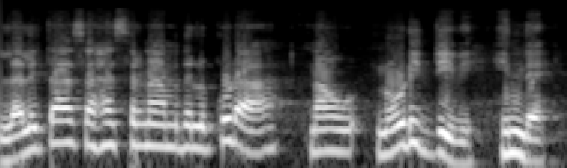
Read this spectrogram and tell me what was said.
ಲಲಿತಾ ಸಹಸ್ರನಾಮದಲ್ಲೂ ಕೂಡ ನಾವು ನೋಡಿದ್ದೀವಿ ಹಿಂದೆ.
